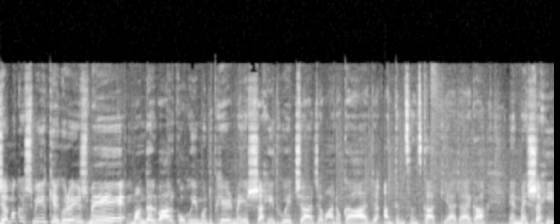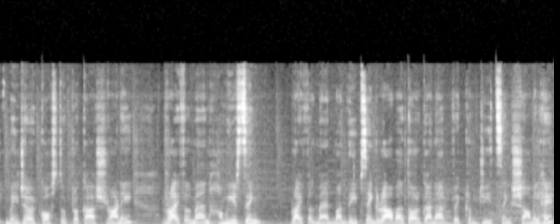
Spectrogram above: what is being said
जम्मू कश्मीर के गुरेज में मंगलवार को हुई मुठभेड़ में शहीद हुए चार जवानों का आज अंतिम संस्कार किया जाएगा। इनमें शहीद major Kaustubh Prakash Rane, rifleman Hamir Singh rifleman Mandeep Singh Rawat और गनर विक्रमजीत सिंह शामिल हैं।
